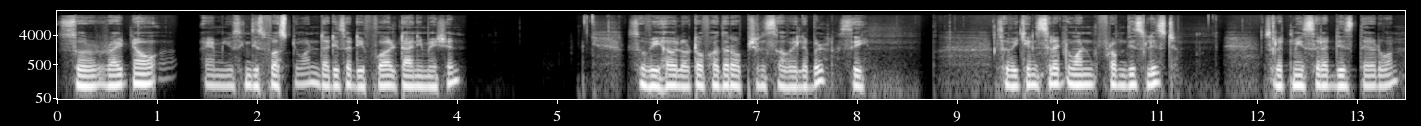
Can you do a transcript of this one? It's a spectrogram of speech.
So right now I am using this first one that is a default animation so we have a lot of other options available. See. So we can select one from this list. So let me select this third one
